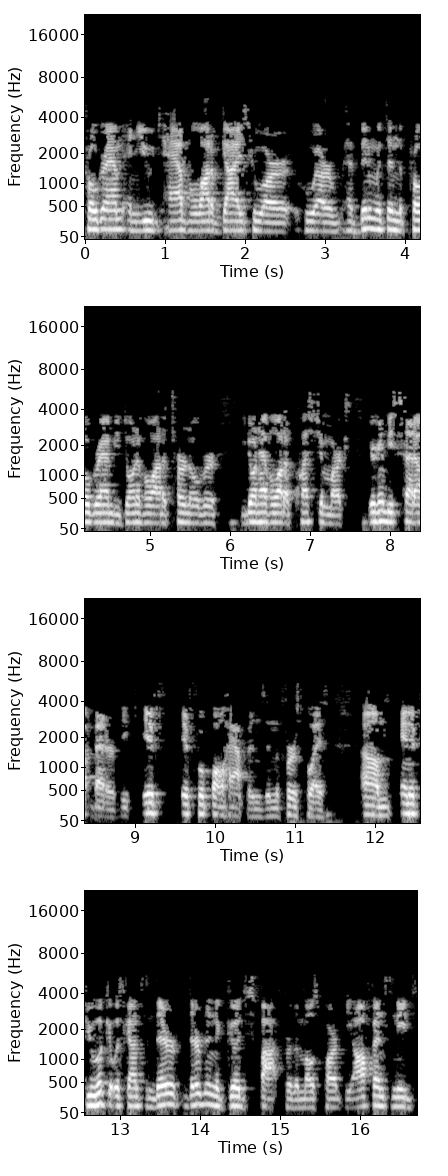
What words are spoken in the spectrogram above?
program and you have a lot of guys who are who are have been within the program, you don't have a lot of turnover, you don't have a lot of question marks, you're going to be set up better if if football happens in the first place. Um, and if you look at Wisconsin, they're they're in a good spot for the most part. The offense needs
